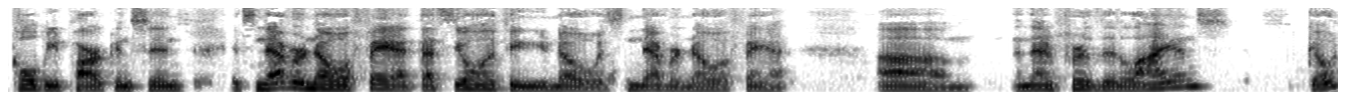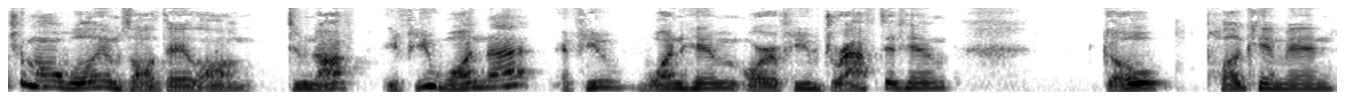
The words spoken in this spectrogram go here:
Colby Parkinson. It's never Noah Fant. That's the only thing you know. It's never Noah Fant. Um, and then for the Lions, go Jamaal Williams all day long. Do not if you won that, if you won him or if you drafted him, go plug him in.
